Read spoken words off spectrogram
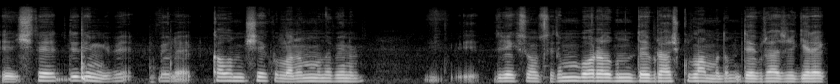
e, işte dediğim gibi böyle kalın bir şey kullanın. Bu benim e, direksiyon setim. Bu arada bunu debriyaj kullanmadım. Debriyaja gerek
